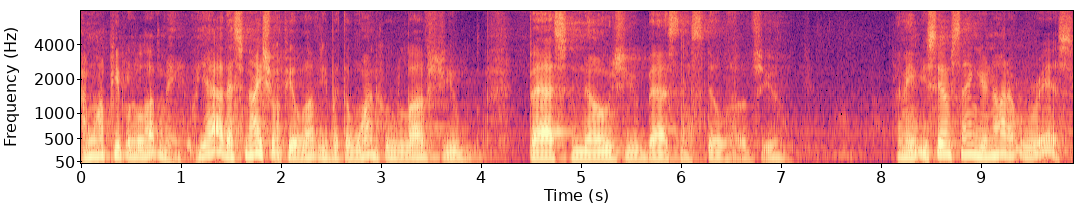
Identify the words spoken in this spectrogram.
I want people to love me. Yeah, that's nice you want people to love you, but the one who loves you best knows you best and still loves you. I mean, you see what I'm saying? You're not at risk.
